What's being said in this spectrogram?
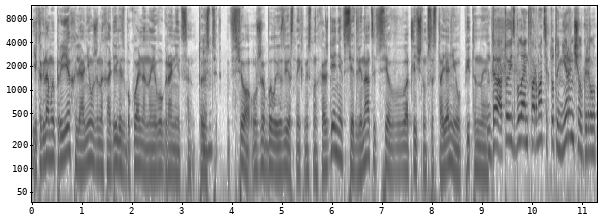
И когда мы приехали, они уже находились буквально на его границе. То угу. есть все, уже было известно их местонахождение, все 12, все в отличном состоянии, упитанные. Да, то есть была информация, кто-то нервничал, говорил,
